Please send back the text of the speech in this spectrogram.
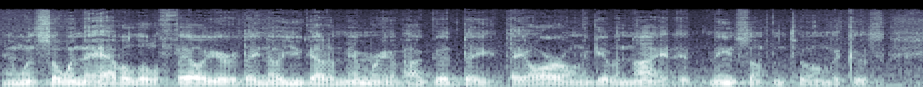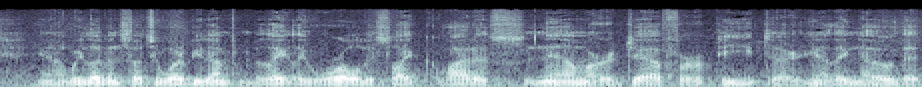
and when, so when they have a little failure, they know you got a memory of how good they, they are on a given night. It means something to them because, you know, we live in such a what have you done lately world. It's like why does Nim or Jeff or Pete or you know they know that,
